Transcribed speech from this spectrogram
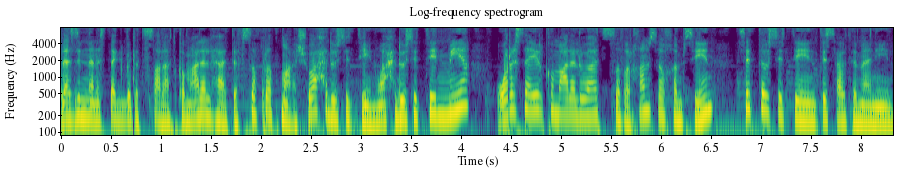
لازلنا نستقبل اتصالاتكم على الهاتف 012 61 61 100 ورسائلكم على الواتس 055 66 89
